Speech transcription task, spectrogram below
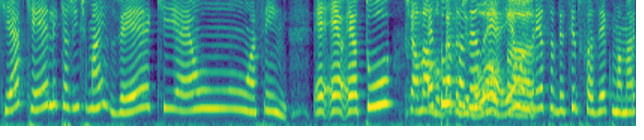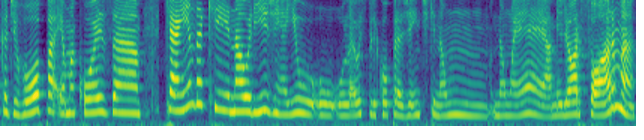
que é aquele que a gente mais vê que é um assim é, é, é tu é tu fazendo é eu Andressa decido fazer com uma marca de roupa é uma coisa que ainda que na origem aí o Léo explicou pra gente que não não é a melhor forma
